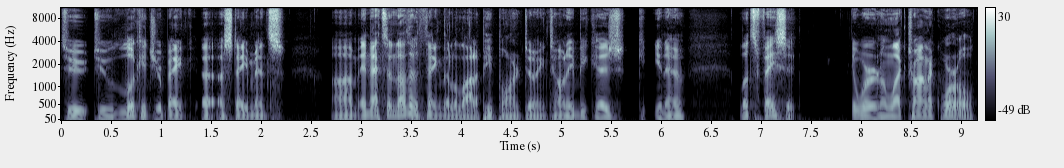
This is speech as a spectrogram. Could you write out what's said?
to to look at your bank uh, uh, statements. Um, and that's another thing that a lot of people aren't doing, Tony, because you know, let's face it, we're an electronic world,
